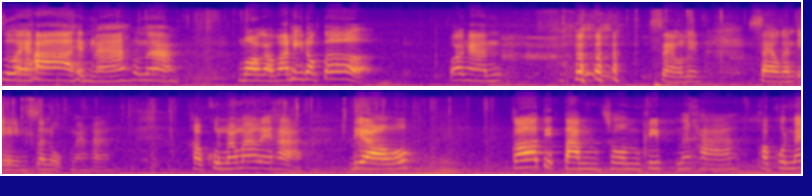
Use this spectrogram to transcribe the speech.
สวยค่ะ เห็นไหมคุณน่ะเหมาะกับว่าที่ด็อกเตอร์ ว่างั้น แซวเล่น แซวกันเองสนุกนะคะ ขอบคุณมาก ๆ เลยค่ะ เดี๋ยวก็ติดตามชมคลิปนะคะ ขอบคุณแม่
